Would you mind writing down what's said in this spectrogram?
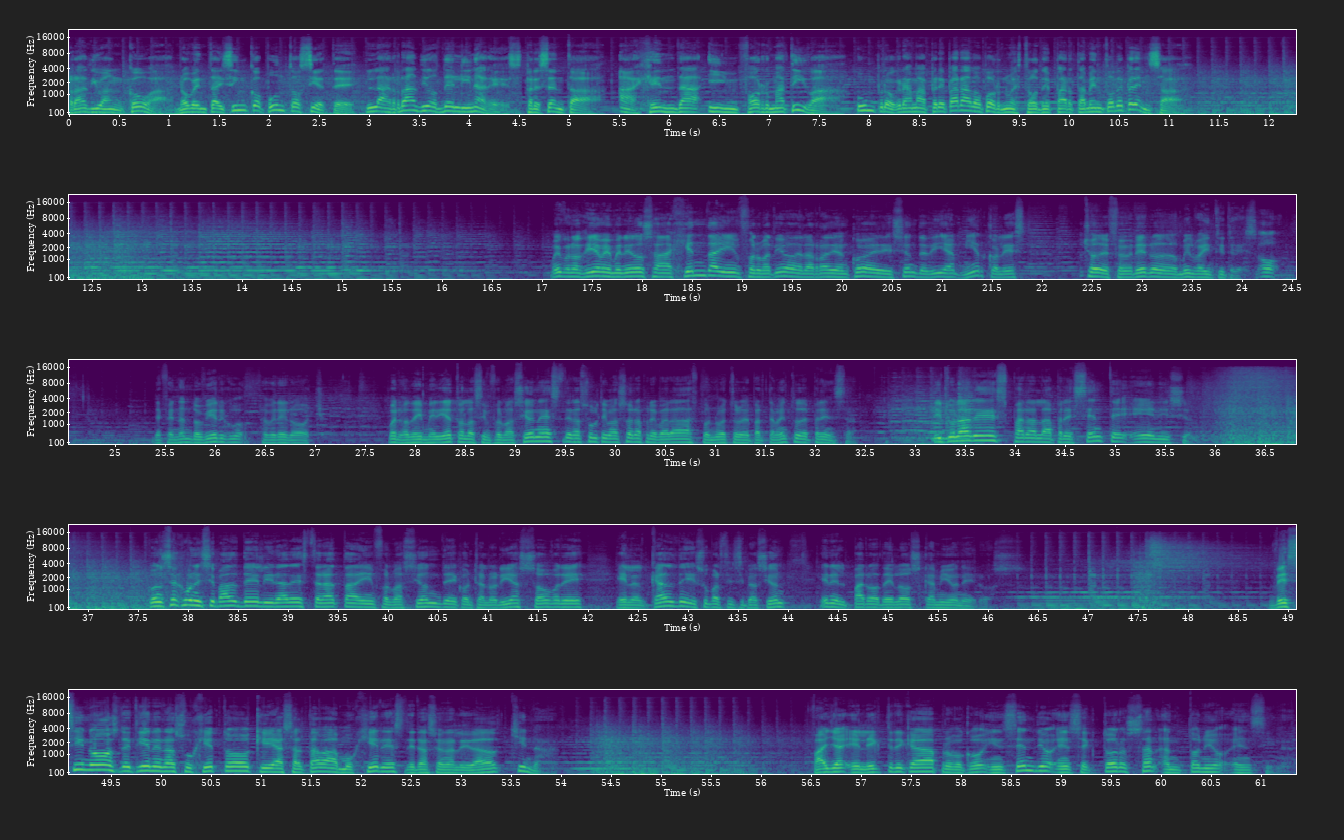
Radio Ancoa 95.7, la radio de Linares, presenta Agenda Informativa, un programa preparado por nuestro departamento de prensa. Muy buenos días, bienvenidos a Agenda Informativa de la Radio Ancoa, edición de día miércoles 8 de febrero de 2023. O de Fernando Virgo, febrero 8. Bueno, de inmediato las informaciones de las últimas horas preparadas por nuestro departamento de prensa. Titulares para la presente edición. Consejo Municipal de Linares trata información de Contraloría sobre el alcalde y su participación en el paro de los camioneros. Vecinos detienen a sujeto que asaltaba a mujeres de nacionalidad china. Falla eléctrica provocó incendio en sector San Antonio Encina.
